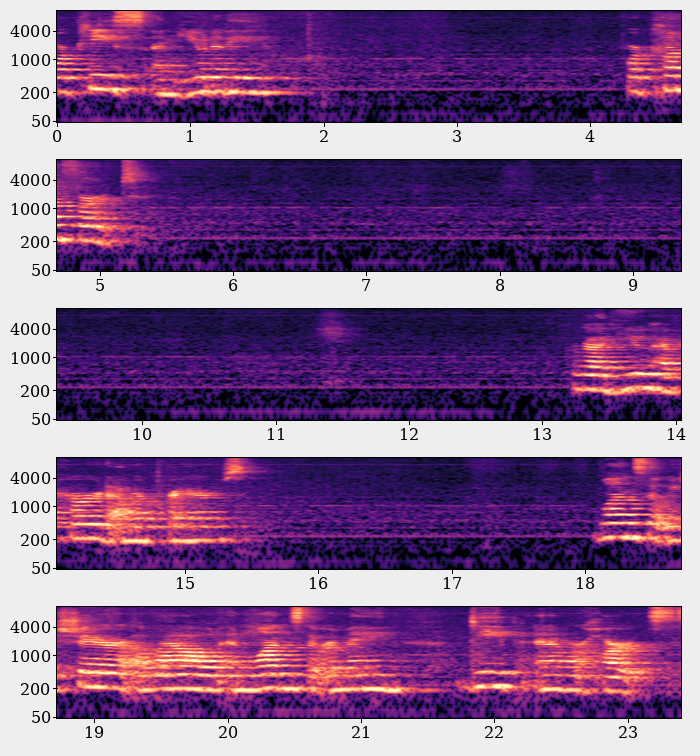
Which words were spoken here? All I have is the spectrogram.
for peace and unity, for comfort Oh God, you have heard our prayers. Ones that we share aloud and ones that remain deep in our hearts.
